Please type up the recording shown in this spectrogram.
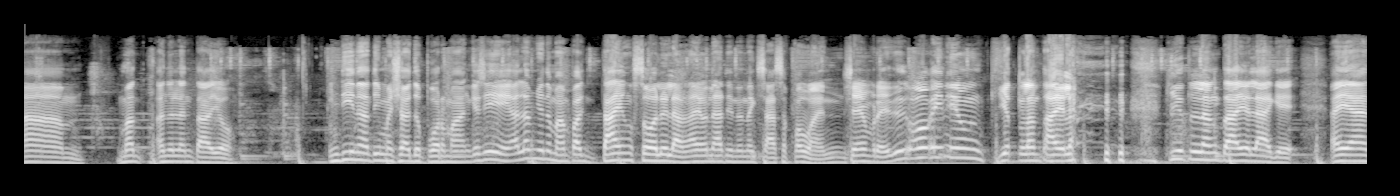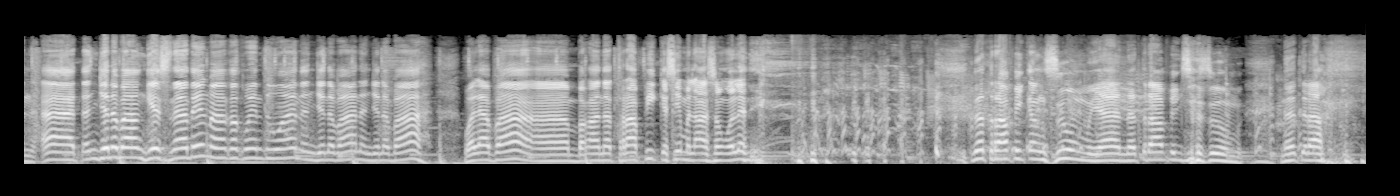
Um, mag ano lang tayo, hindi natin masyado pormahan. Kasi alam nyo naman pag tayong solo lang ayaw natin na nagsasapawan. Syempre okay na yung cute lang tayo lang. Cute lang tayo lagi. Ayan. At andyan na ba ang guest natin mga kakwentuhan? Andyan na ba? Andyan na ba? Wala pa. Ah, baka na traffic kasi malakas ang ulan eh. Na traffic ang Zoom. Yan na traffic sa Zoom. Na traffic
